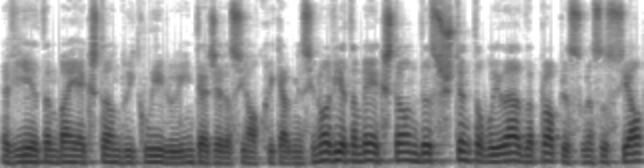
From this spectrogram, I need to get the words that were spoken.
havia também a questão do equilíbrio intergeracional que o Ricardo mencionou, havia também a questão da sustentabilidade da própria segurança social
